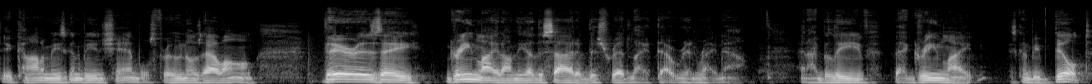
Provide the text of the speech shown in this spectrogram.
the economy is going to be in shambles for who knows how long, there is a green light on the other side of this red light that we're in right now. And I believe that green light is going to be built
